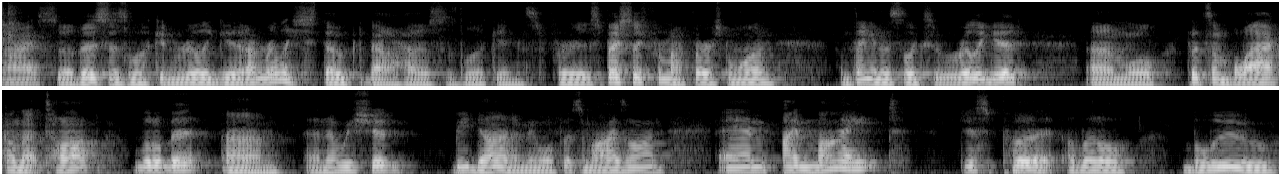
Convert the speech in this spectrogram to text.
All right, so this is looking really good. I'm really stoked about how this is looking, for especially for my first one. I'm thinking this looks really good. Um, we'll put some black on that top a little bit, um, and then we should be done. I mean, we'll put some eyes on, and I might just put a little blue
